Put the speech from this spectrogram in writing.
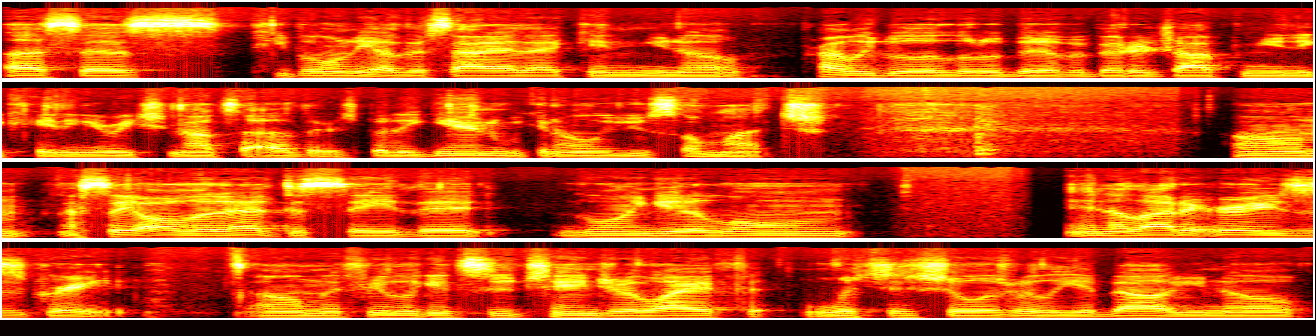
us as people on the other side that can, you know, probably do a little bit of a better job communicating and reaching out to others. But again, we can only do so much. Um, I say all of that to say that going it alone in a lot of areas is great. Um, if you're looking to change your life, which this show is really about, you know,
